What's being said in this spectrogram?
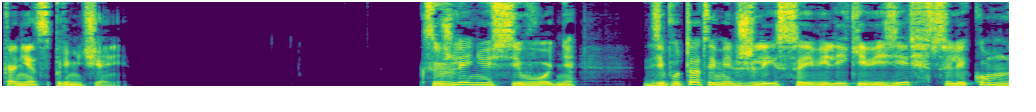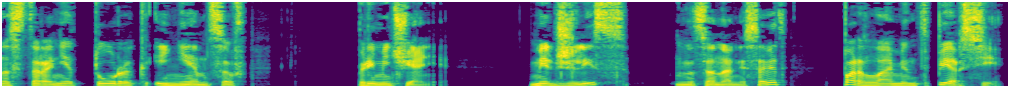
Конец примечания. К сожалению, сегодня депутаты Меджлиса и Великий Визирь целиком на стороне турок и немцев. Примечание. Меджлис, Национальный совет, парламент Персии.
